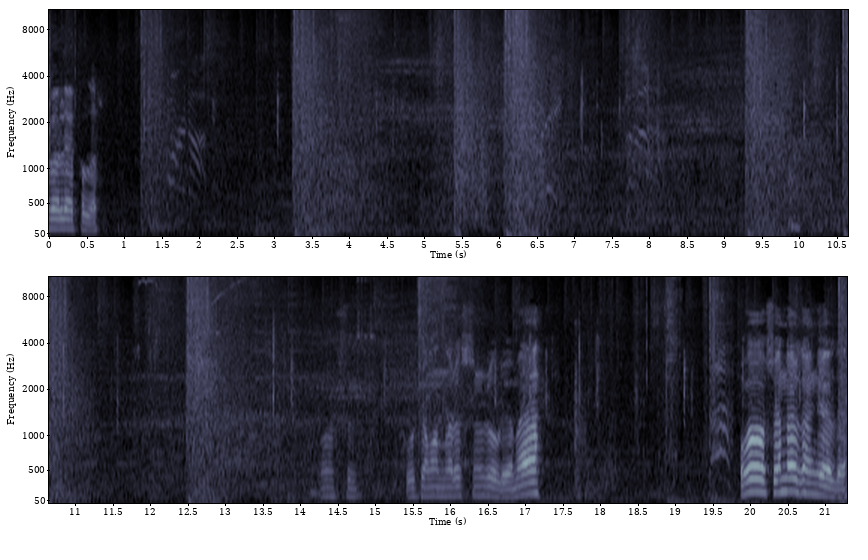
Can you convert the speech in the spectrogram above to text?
Böyle yapılır. Oh, şu kocamanlara sinir oluyorum ha. Oo sen nereden geldi?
